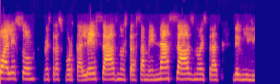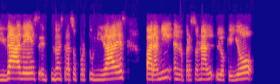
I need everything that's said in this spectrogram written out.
cuáles son nuestras fortalezas, nuestras amenazas, nuestras debilidades, eh, nuestras oportunidades. Para mí, en lo personal, lo que yo,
